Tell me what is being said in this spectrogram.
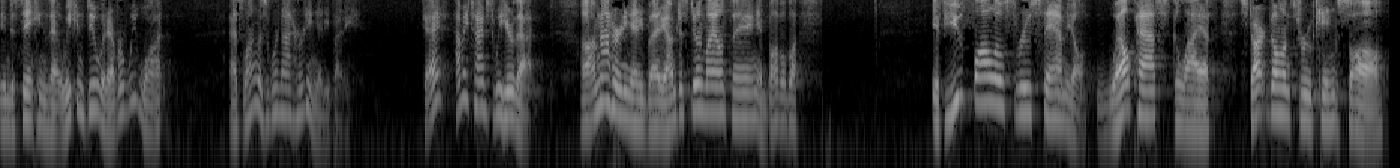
into thinking that we can do whatever we want as long as we're not hurting anybody. Okay? How many times do we hear that? Oh, I'm not hurting anybody. I'm just doing my own thing and blah, blah, blah. If you follow through Samuel, well past Goliath, start going through King Saul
